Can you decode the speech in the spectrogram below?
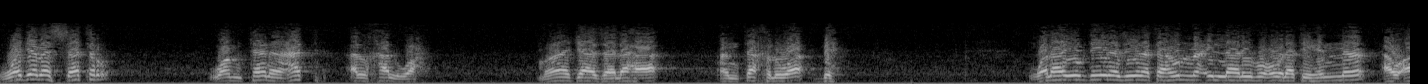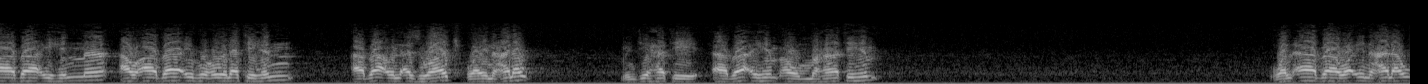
وجب الستر وامتنعت الخلوة. ما جاز لها أن تخلو به. ولا يبدين زينتهن إلا لبعولتهن أو آبائهن أو آباء بعولتهن آباء الأزواج وإن علوا من جهة آبائهم أو أمهاتهم. والآباء وإن علوا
